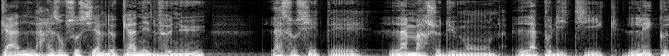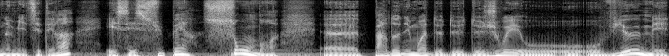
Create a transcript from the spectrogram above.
Cannes, la raison sociale de Cannes est devenue la société, la marche du monde, la politique, l'économie, etc. Et c'est super sombre. Euh, Pardonnez-moi de, de, de, jouer au, vieux, mais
